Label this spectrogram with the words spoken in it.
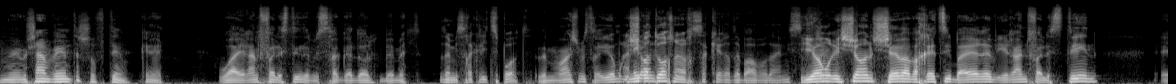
משם מביאים את השופטים. כן. וואי, איראן פלסטין זה משחק גדול, באמת. זה משחק לצפות. זה ממש משחק. יום אני ראשון, בטוח שאני הולך לסקר את זה בעבודה, אין לי ספק. יום ראשון, שבע וחצי בערב, איראן פלסטין, אה,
